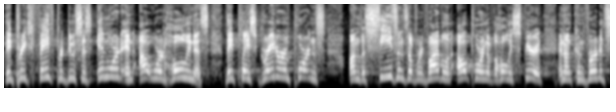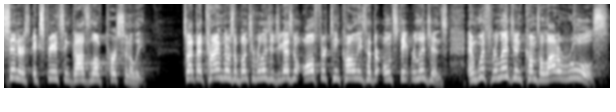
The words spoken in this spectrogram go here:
They preached faith produces inward and outward holiness. They placed greater importance on the seasons of revival and outpouring of the Holy Spirit and on converted sinners experiencing God's love personally. So at that time, there was a bunch of religions. You guys know all 13 colonies had their own state religions. And with religion comes a lot of rules.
